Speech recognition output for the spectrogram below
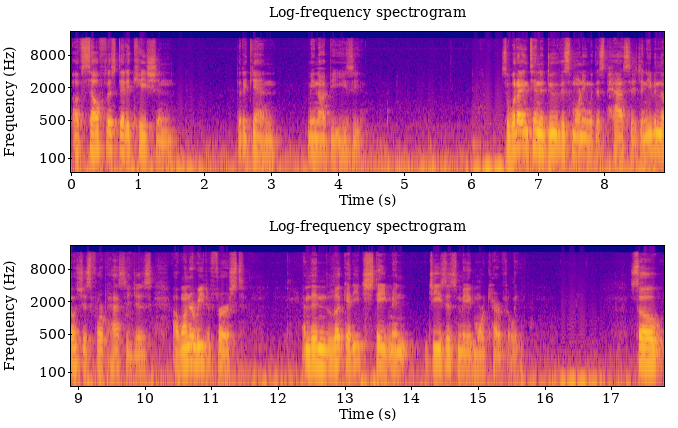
of selfless dedication that again may not be easy. So what i intend to do this morning with this passage and even though it's just four passages i want to read it first and then look at each statement Jesus made more carefully. So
